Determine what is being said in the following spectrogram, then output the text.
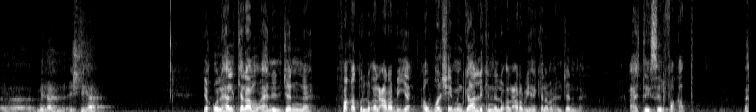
آه، من الاجتهاد. يقول هل كلام أهل الجنة فقط اللغة العربية أول شيء من قال لك أن اللغة العربية هي كلام أهل الجنة حتى يصير فقط.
